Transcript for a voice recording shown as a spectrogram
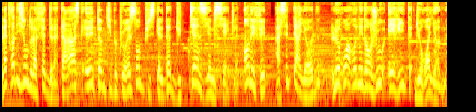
La tradition de la fête de la Tarasque est un petit peu plus récente puisqu'elle date du XVe siècle. En effet, à cette période, le roi René d'Anjou hérite du royaume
